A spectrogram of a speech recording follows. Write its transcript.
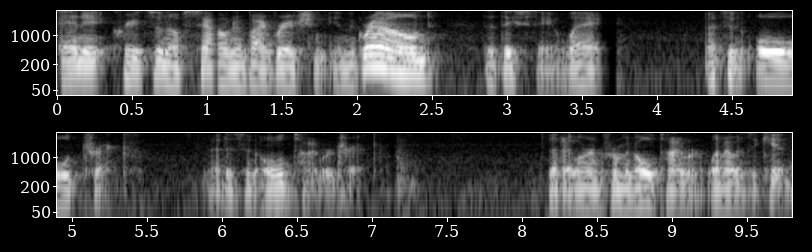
and it creates enough sound and vibration in the ground that they stay away. That's an old trick. That is an old timer trick that I learned from an old timer when I was a kid.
